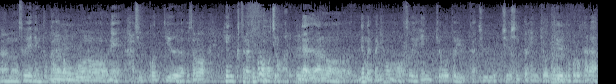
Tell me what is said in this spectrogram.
あのスウェーデンとか、うん。やっぱ北欧のね端っこっていうやっぱその偏屈なところももちろんある、あのでもやっぱり日本もそういう辺境というか中中心と辺境っていうところから、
